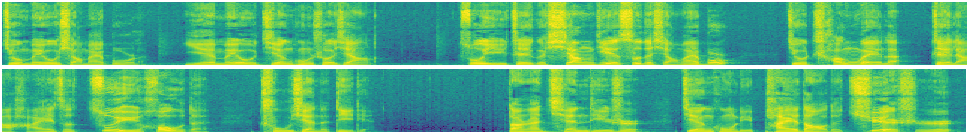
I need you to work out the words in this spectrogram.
就没有小卖部了，也没有监控摄像了。所以，这个香界寺的小卖部就成为了这俩孩子最后的出现的地点。当然，前提是监控里拍到的确实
